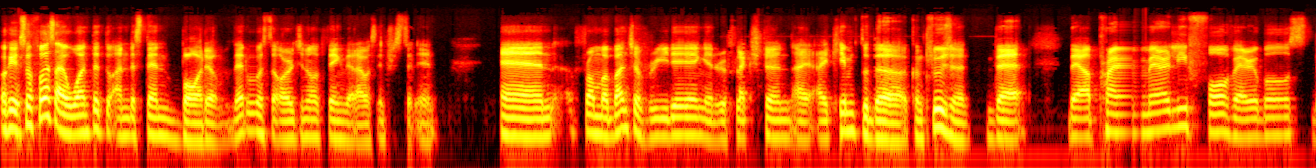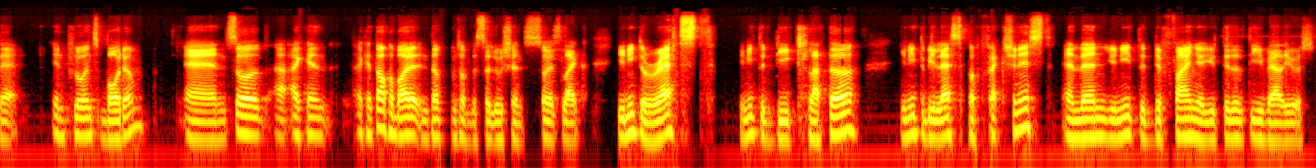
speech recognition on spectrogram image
okay so first i wanted to understand boredom. That was the original thing that i was interested in. And from a bunch of reading and reflection i, I came to the conclusion that there are primarily four variables that influence boredom. And so uh, i can i can talk about it in terms of the solutions. So it's like you need to rest you need to declutter you need to be less perfectionist and then you need to define your utility values.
